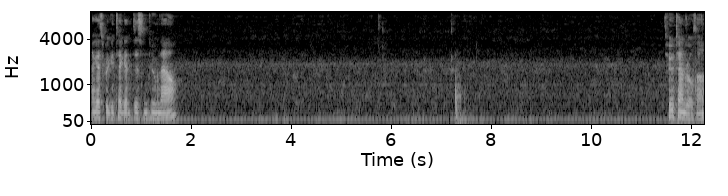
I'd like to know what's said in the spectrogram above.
I guess we could take a Disentomb now. Two tendrils, huh?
